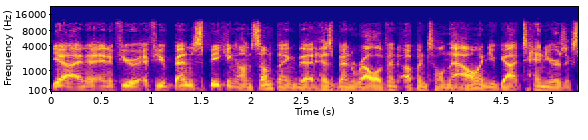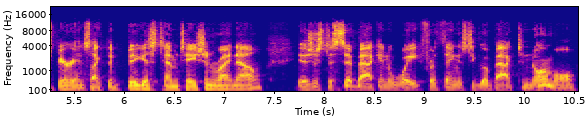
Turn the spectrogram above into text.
Yeah, and, and if you if you've been speaking on something that has been relevant up until now, and you've got ten years experience, like the biggest temptation right now is just to sit back and wait for things to go back to normal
